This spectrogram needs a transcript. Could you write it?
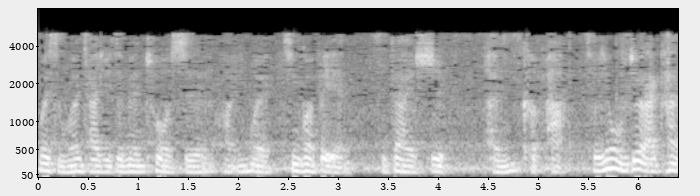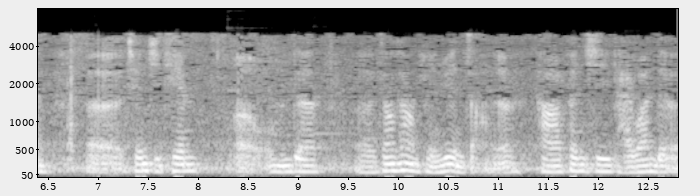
为什么会采取这边措施啊？因为新冠肺炎实在是很可怕。首先，我们就来看呃前几天。呃，我们的呃张尚存院长呢，他分析台湾的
